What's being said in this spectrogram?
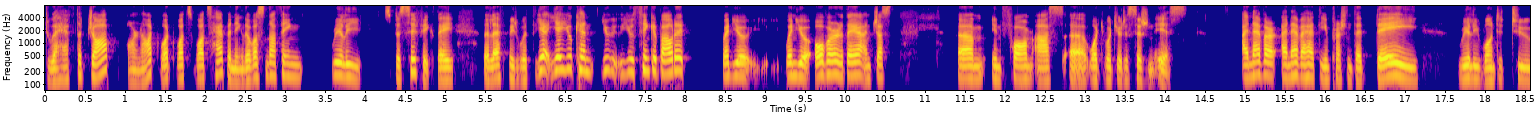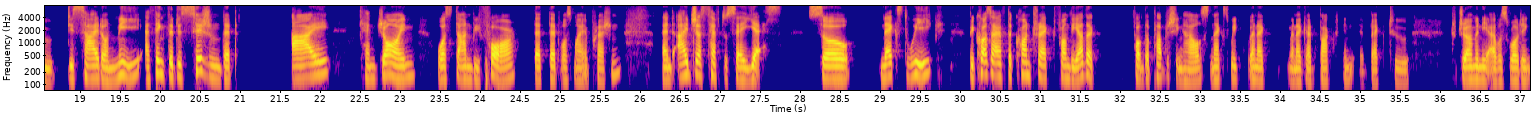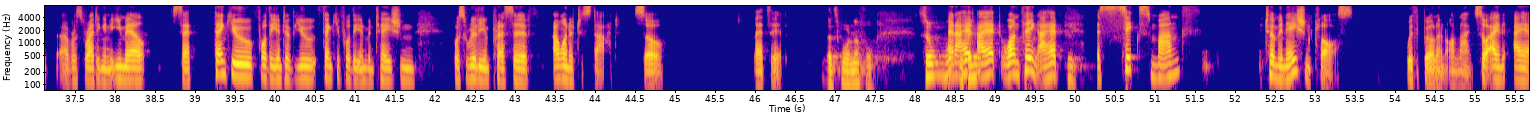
do I have the job or not? What what's what's happening? There was nothing really specific. They they left me with yeah yeah you can you you think about it when you when you're over there and just um, inform us uh, what what your decision is. I never I never had the impression that they really wanted to decide on me. I think the decision that I can join was done before. That that was my impression, and I just have to say yes. So next week, because I have the contract from the other from the publishing house next week when I when I got back in, back to to Germany, I was writing I was writing an email said thank you for the interview, thank you for the invitation, it was really impressive. I wanted to start, so that's it. That's wonderful. So and I had I had one thing. I had hmm. a six month termination clause with Berlin Online. So I I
